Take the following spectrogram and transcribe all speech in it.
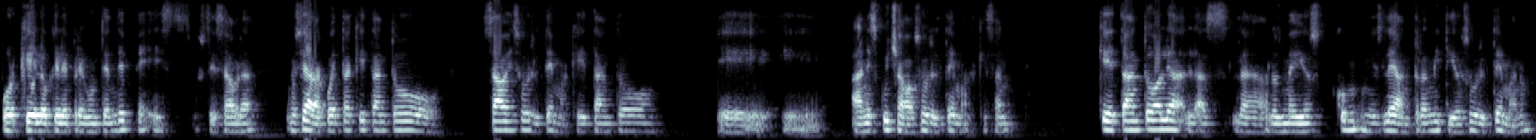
Porque lo que le pregunten de, es, usted sabrá, no se dará cuenta qué tanto saben sobre el tema, qué tanto eh, eh, han escuchado sobre el tema, que, están, que tanto las, los medios comunes le han transmitido sobre el tema, ¿no?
